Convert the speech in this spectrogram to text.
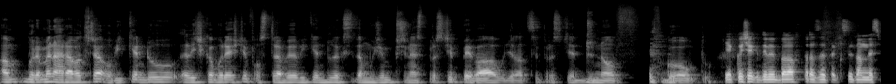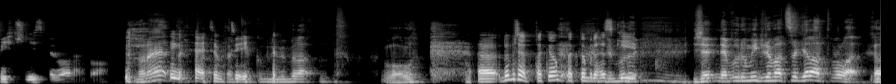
a budeme nahrávat třeba o víkendu, Eliška bude ještě v Ostravě o víkendu, tak si tam můžeme přinést prostě piva a udělat si prostě dno v, go-outu. Jakože kdyby byla v Praze, tak si tam nesmíš přinést pivo, nebo? No ne, tak, ne, tak jako kdyby byla... Lol. Uh, dobře, tak jo, tak to bude hezký. Budu, že nebudu mít doma co dělat, vole, Jo,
